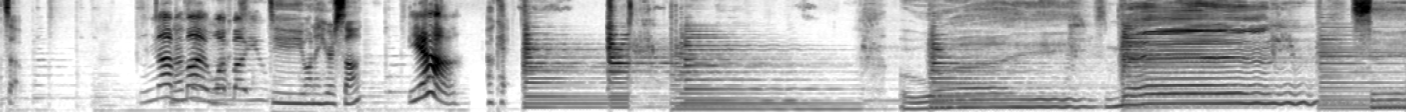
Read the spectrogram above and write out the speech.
What's up? Not Nothing much. What about you? Do you want to hear a song? Yeah. Okay. Wise men say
